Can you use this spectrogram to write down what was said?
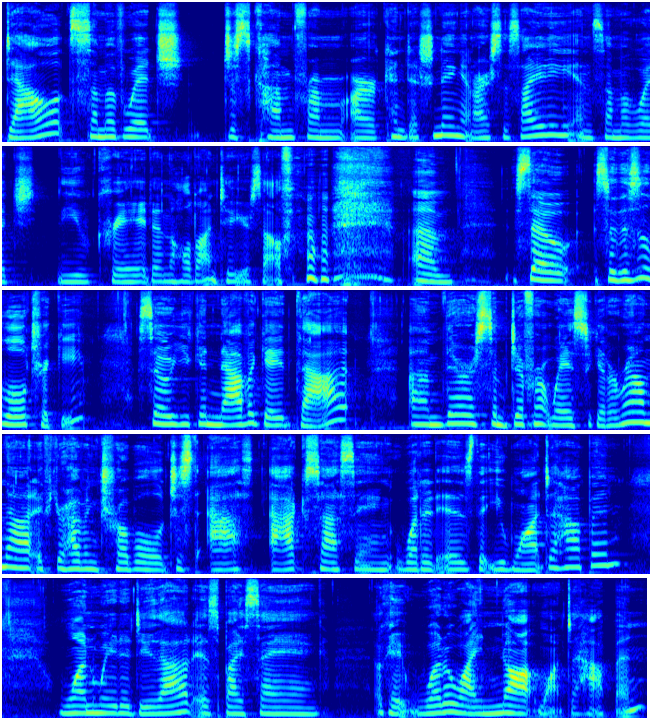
doubts, some of which just come from our conditioning and our society, and some of which you create and hold on to yourself. um, so, so this is a little tricky. So you can navigate that. Um, there are some different ways to get around that. If you're having trouble just as- accessing what it is that you want to happen, one way to do that is by saying, okay, what do I not want to happen?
